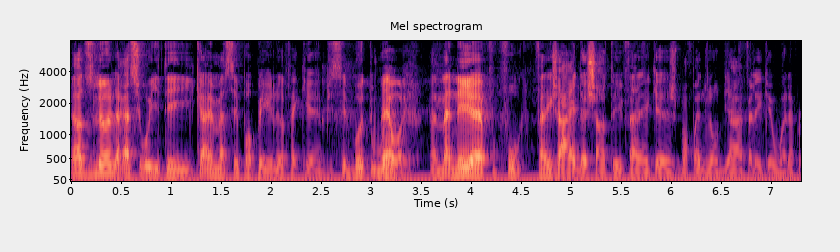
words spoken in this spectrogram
Rendu là, le ratio, il était quand même assez pire, là. Fait que, puis c'est le bout où. Ben euh, ouais. un moment donné, euh, faut, faut- fallait que j'arrête de chanter, fallait que je me reprenne une autre bière, fallait que whatever.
